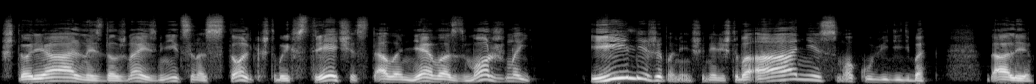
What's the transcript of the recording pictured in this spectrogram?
что реальность должна измениться настолько, чтобы их встреча стала невозможной, или же, по меньшей мере, чтобы А не смог увидеть Б. Далее.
